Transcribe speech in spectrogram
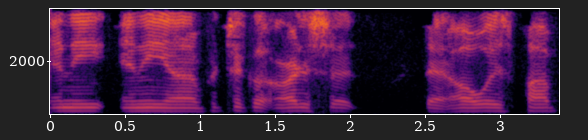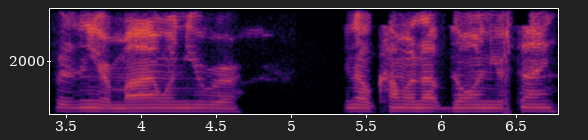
any any uh, particular artist that that always popped in your mind when you were, you know, coming up doing your thing?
